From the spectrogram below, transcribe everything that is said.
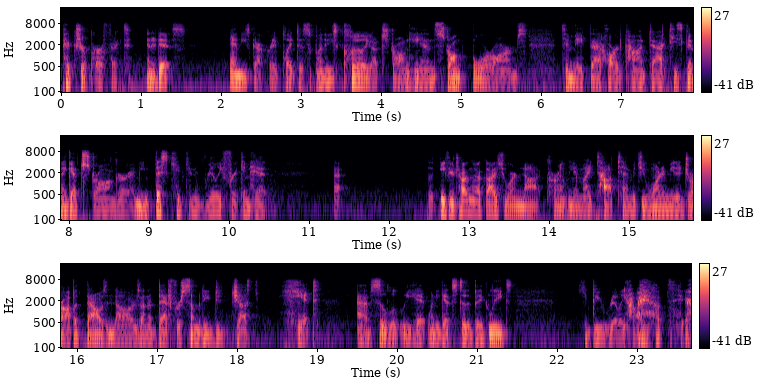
picture perfect. And it is. And he's got great plate discipline. He's clearly got strong hands, strong forearms to make that hard contact. He's going to get stronger. I mean, this kid can really freaking hit if you're talking about guys who are not currently in my top 10, but you wanted me to drop a $1,000 on a bet for somebody to just hit, absolutely hit when he gets to the big leagues, he'd be really high up there.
